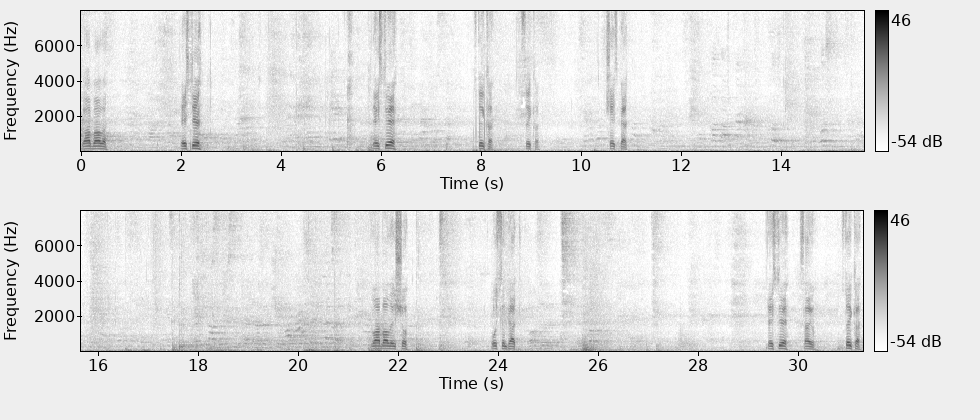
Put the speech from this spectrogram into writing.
Два балла. Действие. Действие. Стойка. Стойка. 6-5. Два балла еще. 8-5. Действие. Саю. Стойка.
